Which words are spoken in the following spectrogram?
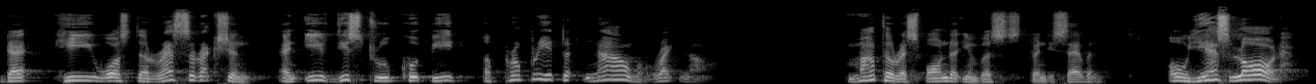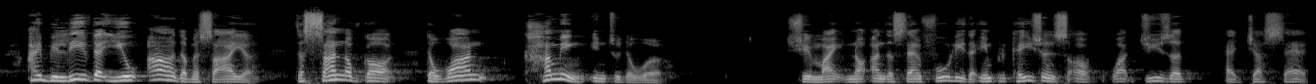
that he was the resurrection and if this truth could be appropriated now, right now. Martha responded in verse 27. Oh, yes, Lord. I believe that you are the Messiah, the Son of God, the one coming into the world. She might not understand fully the implications of what Jesus had just said.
